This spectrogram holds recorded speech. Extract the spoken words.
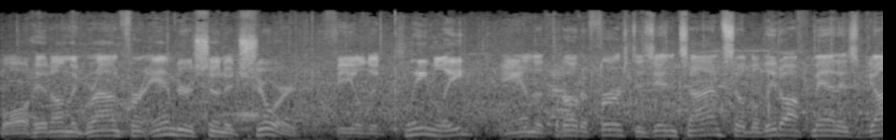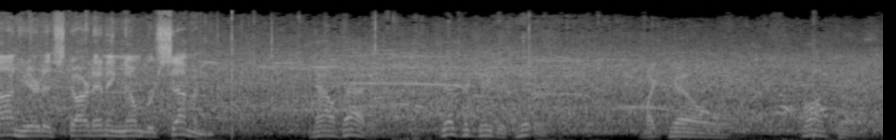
Ball hit on the ground for Anderson at short. Fielded cleanly and the throw to first is in time so the leadoff man is gone here to start inning number seven. Now batting, designated hitter, Maikel Franco.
